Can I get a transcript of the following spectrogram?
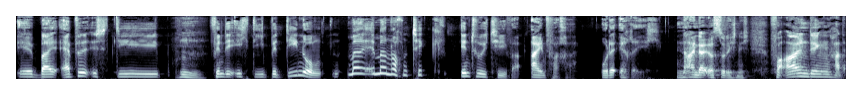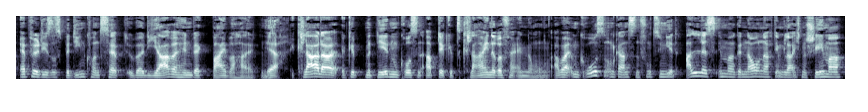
Äh, bei Apple ist die, hm, finde ich, die Bedienung immer, immer noch ein Tick intuitiver, einfacher. Oder irre ich? Nein, da irrst du dich nicht. Vor allen Dingen hat Apple dieses Bedienkonzept über die Jahre hinweg beibehalten. Ja. Klar, da gibt mit jedem großen Update gibt's kleinere Veränderungen, aber im Großen und Ganzen funktioniert alles immer genau nach dem gleichen Schema.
